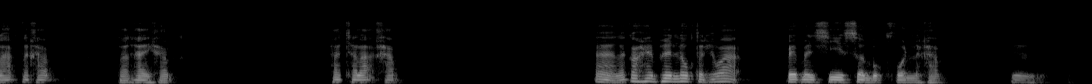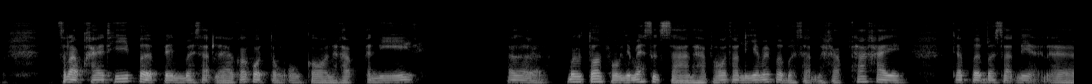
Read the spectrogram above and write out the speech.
ระนะครับภาษาไทยครับ พัชระครับ อ่า แล้วก็ให้เพื่อนโลกตรงที่ว่า เป็นบัญชีส่วนบุคคลนะครับ อืมสำหรับใครที่เปิดเป็นบริษัทแล้วก็กดตรงองค์กรนะครับ อันนี้ เอ่อเบื้องต้นผมยังไม่ศึกษานะครับ เพราะว่าตอนนี้ยังไม่เปิดบริษัทนะครับ ถ้าใครจะเปิดบริษัทเนี่ย เอ่อ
